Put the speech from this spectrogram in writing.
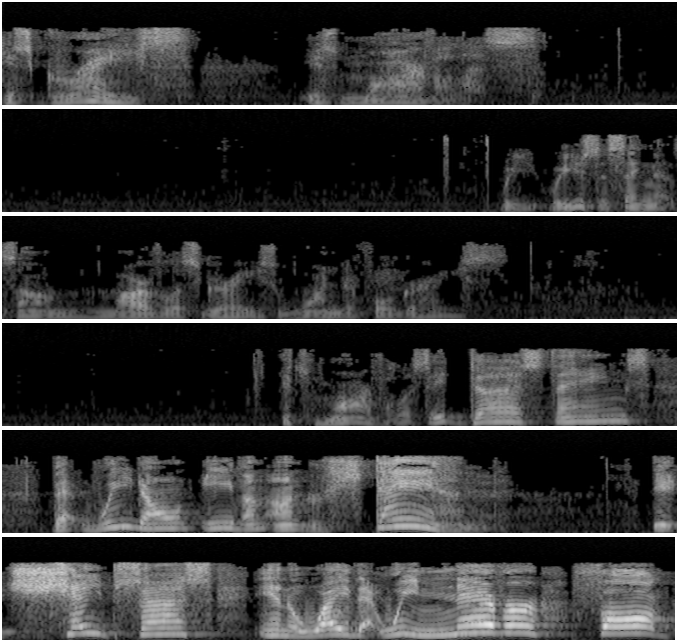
His grace is marvelous. We, we used to sing that song, Marvelous Grace, Wonderful Grace. It's marvelous. It does things that we don't even understand. It shapes us in a way that we never thought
